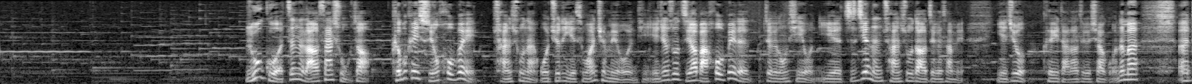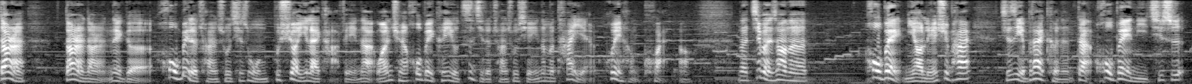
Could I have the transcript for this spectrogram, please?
如果真的达到三十五兆，可不可以使用后背传输呢？我觉得也是完全没有问题。也就是说，只要把后背的这个东西有也直接能传输到这个上面，也就可以达到这个效果。那么，呃，当然，当然，当然，那个后背的传输，其实我们不需要依赖卡飞，那完全后背可以有自己的传输协议，那么它也会很快啊。那基本上呢，后背你要连续拍，其实也不太可能。但后背你其实。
